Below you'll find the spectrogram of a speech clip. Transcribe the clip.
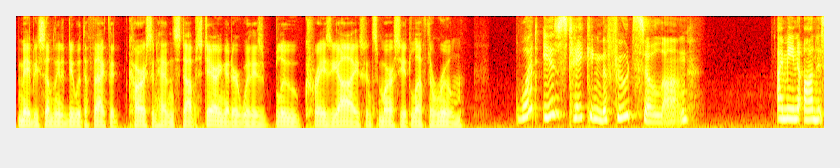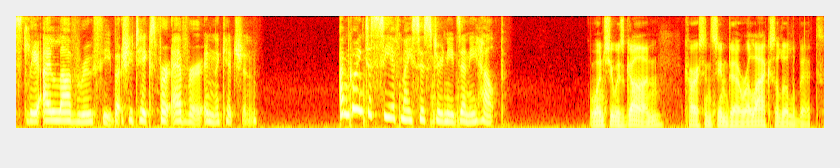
Maybe something to do with the fact that Carson hadn't stopped staring at her with his blue, crazy eyes since Marcy had left the room. What is taking the food so long? I mean, honestly, I love Ruthie, but she takes forever in the kitchen. I'm going to see if my sister needs any help. When she was gone, Carson seemed to relax a little bit.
